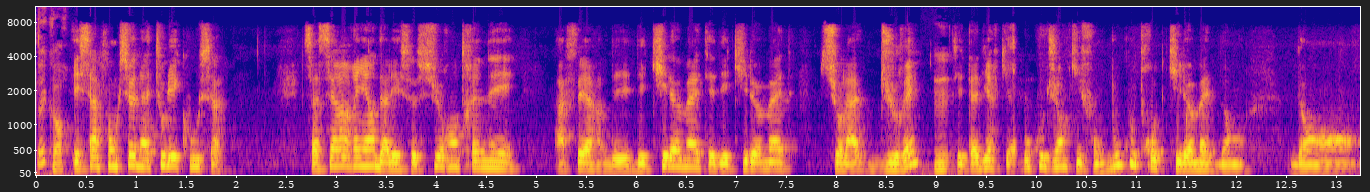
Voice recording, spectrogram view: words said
D'accord. Et ça fonctionne à tous les coups, ça. Ça sert à rien d'aller se surentraîner à faire des, kilomètres et des kilomètres sur la durée. Mm. C'est-à-dire qu'il y a beaucoup de gens qui font beaucoup trop de kilomètres dans, dans,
